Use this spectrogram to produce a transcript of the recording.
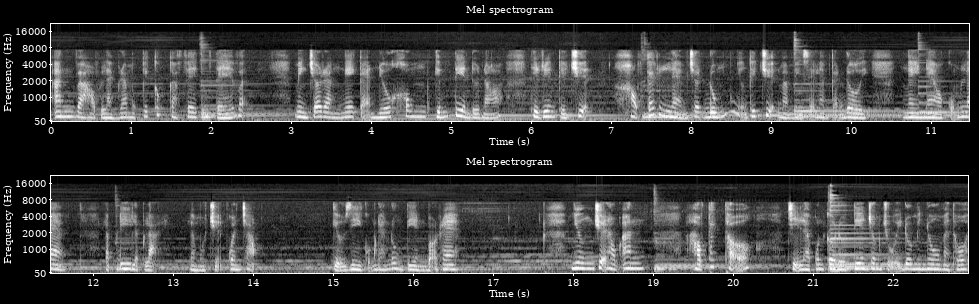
ăn và học làm ra một cái cốc cà phê tử tế vậy. Mình cho rằng ngay cả nếu không kiếm tiền từ nó, thì riêng cái chuyện học cách làm cho đúng những cái chuyện mà mình sẽ làm cả đời, ngày nào cũng làm, lặp đi lặp lại là một chuyện quan trọng. Kiểu gì cũng đáng đồng tiền bỏ ra nhưng chuyện học ăn, học cách thở chỉ là quân cờ đầu tiên trong chuỗi domino mà thôi.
